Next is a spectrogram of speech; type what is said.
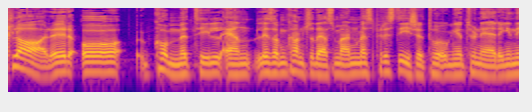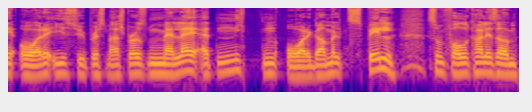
klarer å komme til en, liksom, kanskje det som er den mest prestisjetunge turneringen i året i Super Smash Bros. Melee, et 19 år gammelt spill som folk har liksom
